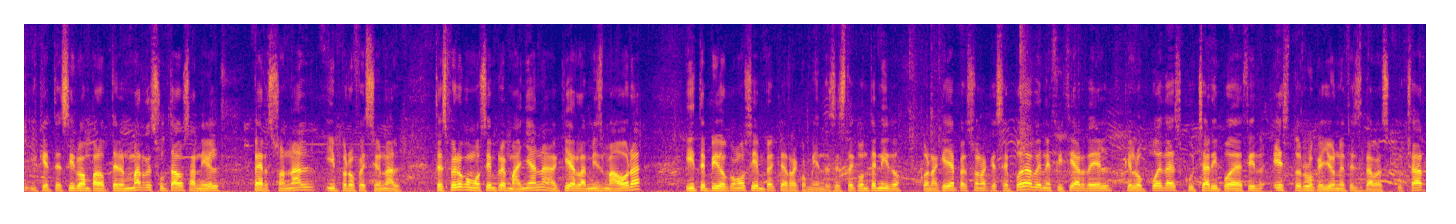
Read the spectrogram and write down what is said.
y que te sirvan para obtener más resultados a nivel personal y profesional. Te espero como siempre mañana aquí a la misma hora y te pido como siempre que recomiendes este contenido con aquella persona que se pueda beneficiar de él, que lo pueda escuchar y pueda decir esto es lo que yo necesitaba escuchar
